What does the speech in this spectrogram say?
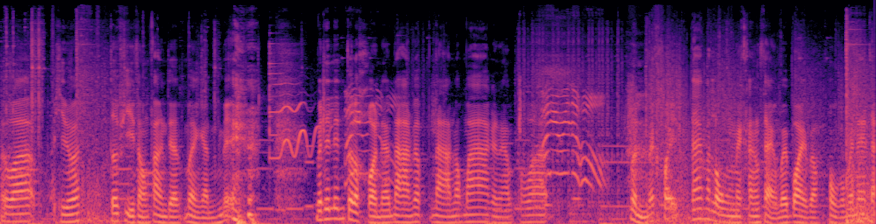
เพราะว่าคิดว่าตัวผีสองฝั่งจะเหมือนกันไม่ไม่ได้เล่นตัวละครเนี้ยนานแบบนานมากๆเลยนะครับ เพราะว่าเหมือนไม่ค่อยได้มาลงในคลังแสงบ่อยๆแบบผมก็ไม่แน่ใจ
